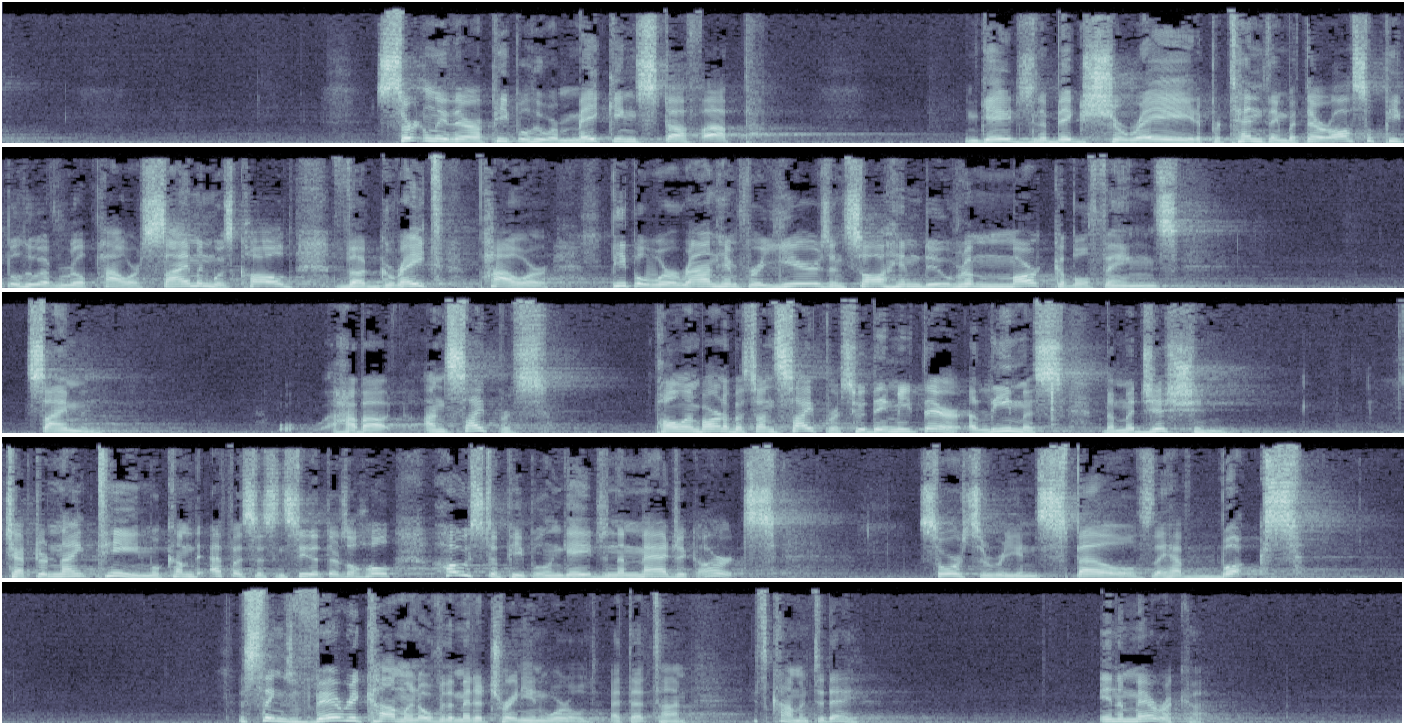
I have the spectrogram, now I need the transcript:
Certainly, there are people who are making stuff up, engaged in a big charade, a pretend thing, but there are also people who have real power. Simon was called the great power. People were around him for years and saw him do remarkable things. Simon. How about on Cyprus? Paul and Barnabas on Cyprus. Who'd they meet there? Elymas, the magician. Chapter 19, we'll come to Ephesus and see that there's a whole host of people engaged in the magic arts, sorcery, and spells. They have books. This thing's very common over the Mediterranean world at that time. It's common today. In America,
